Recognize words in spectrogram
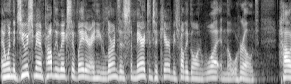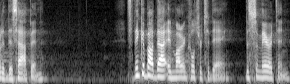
And when the Jewish man probably wakes up later and he learns that a Samaritan took care of him, he's probably going, What in the world? How did this happen? So think about that in modern culture today. The Samaritan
